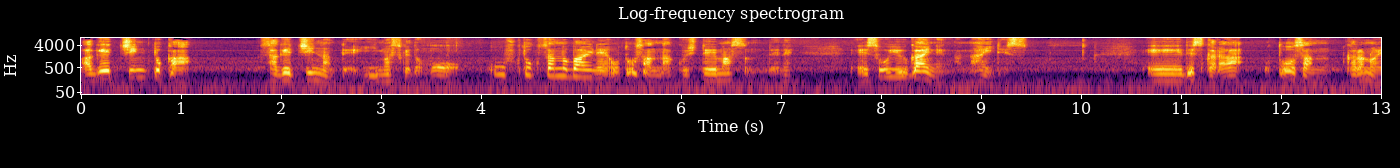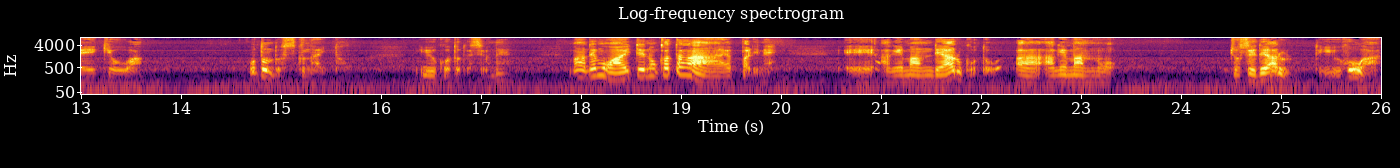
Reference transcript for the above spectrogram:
上げチンとか下げチンなんて言いますけども、福徳さんの場合ね、お父さん亡くしてますんでね、え、そういう概念がないです。えー、ですから、お父さんからの影響はほとんど少ないということですよね。まあでも相手の方がやっぱりね、えー、揚げまんであること、あ揚げまんの女性であるっていう方が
